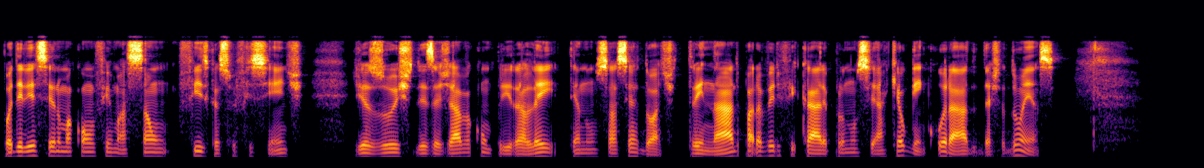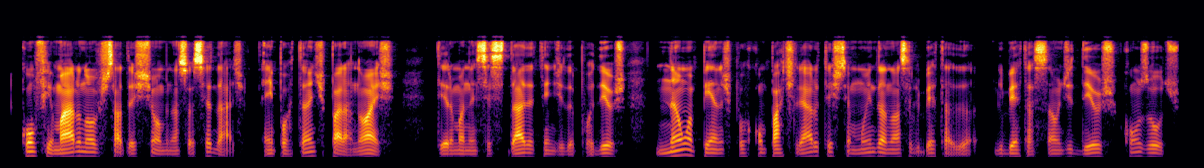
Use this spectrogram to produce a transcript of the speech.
poderia ser uma confirmação física suficiente. Jesus desejava cumprir a lei tendo um sacerdote treinado para verificar e pronunciar que alguém curado desta doença. Confirmar o novo estado deste homem na sociedade. É importante para nós ter uma necessidade atendida por Deus, não apenas por compartilhar o testemunho da nossa libertação de Deus com os outros,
